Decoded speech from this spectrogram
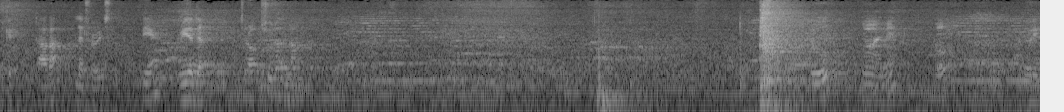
Okay ဒါက lateral raise ပြီးရင် rear depth ကျွန်တော် shoulder အနောက် two ညွှန်လိုက်မယ်ဟုတ်ဒီလို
